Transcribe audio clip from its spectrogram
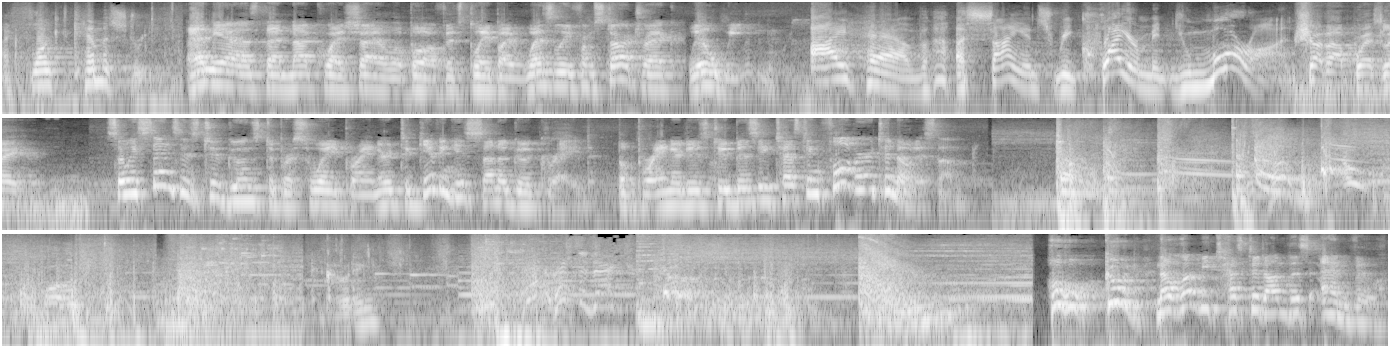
I flunked chemistry. And yes, that not quite Shia LaBeouf, it's played by Wesley from Star Trek, Wil Wheaton. I have a science requirement, you moron! Shut up, Wesley. So he sends his two goons to persuade Brainerd to giving his son a good grade. But Brainerd is too busy testing Flubber to notice them. Decoding? Mr. Deck! Oh, good! Now let me test it on this anvil.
